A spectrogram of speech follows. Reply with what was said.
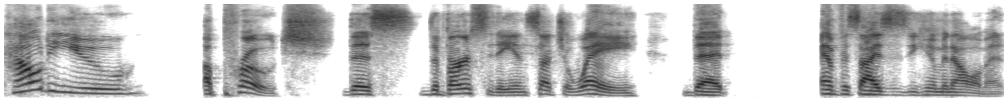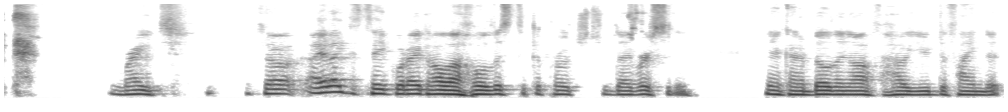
how do you approach this diversity in such a way that emphasizes the human element Right. So I like to take what I call a holistic approach to diversity, you know, kind of building off how you defined it.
